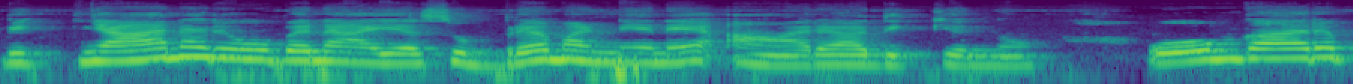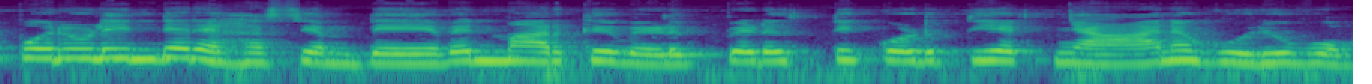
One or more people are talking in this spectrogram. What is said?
വിജ്ഞാനരൂപനായ സുബ്രഹ്മണ്യനെ ആരാധിക്കുന്നു. ഓങ്കാരപ്പൊരുളിന്റെ രഹസ്യം ദേവന്മാർക്ക് വെളിപ്പെടുത്തിക്കൊടുത്തിയ ജ്ഞാനഗുരുവും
